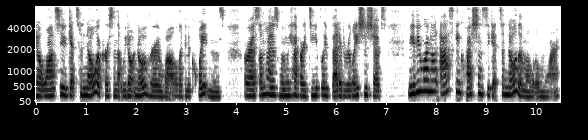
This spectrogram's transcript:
know want to get to know a person that we don't know very well like an acquaintance. Whereas sometimes when we have our deeply bedded relationships maybe we're not asking questions to get to know them a little more.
